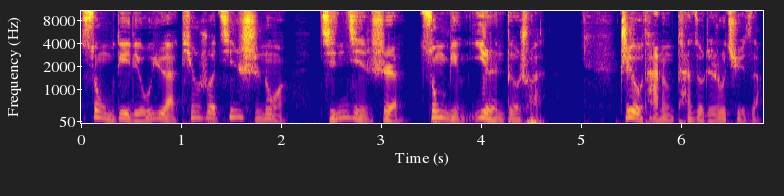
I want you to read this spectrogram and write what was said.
宋武帝刘裕啊听说《金石弄》仅仅是宗炳一人得传，只有他能弹奏这首曲子。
